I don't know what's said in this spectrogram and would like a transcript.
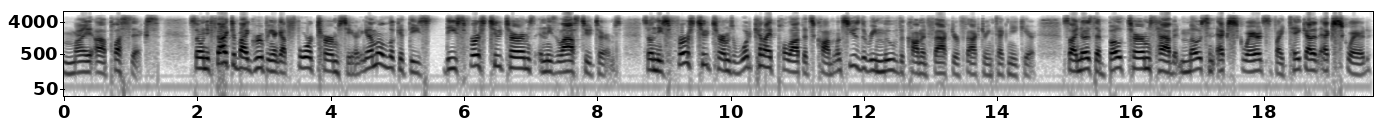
my, uh, plus 6. So when you factor by grouping, I got four terms here. And again, I'm going to look at these these first two terms and these last two terms. So in these first two terms, what can I pull out that's common? Let's use the remove the common factor factoring technique here. So I notice that both terms have at most an x squared. So if I take out an x squared,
